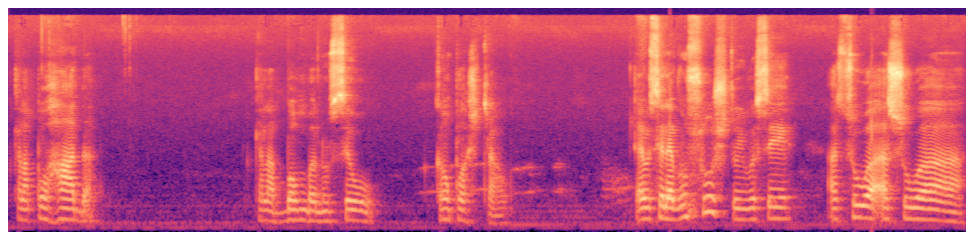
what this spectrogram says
aquela porrada, aquela bomba no seu campo astral. Aí você leva um susto e você a sua a sua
